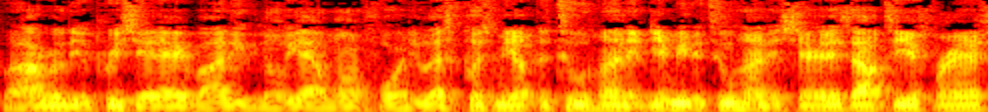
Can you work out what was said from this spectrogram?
But I really appreciate everybody. You know, we had 140. Let's push me up to 200. Give me the 200. Share this out to your friends.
